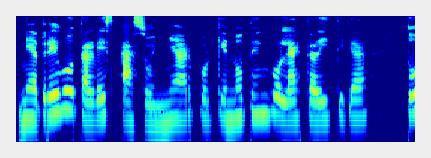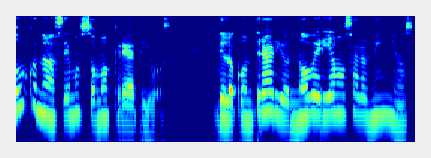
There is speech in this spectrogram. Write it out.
Me atrevo tal vez a soñar porque no tengo la estadística. Todos cuando nacemos somos creativos. De lo contrario, no veríamos a los niños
